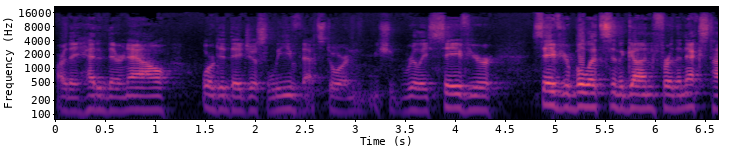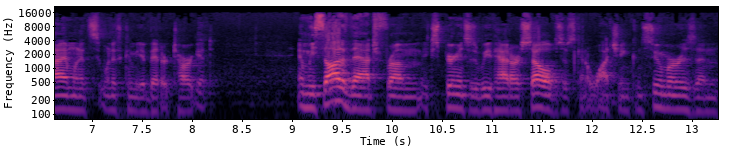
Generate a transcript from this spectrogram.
Are they headed there now, or did they just leave that store? And you should really save your save your bullets in the gun for the next time when it's when it's going to be a better target. And we thought of that from experiences we've had ourselves, just kind of watching consumers and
